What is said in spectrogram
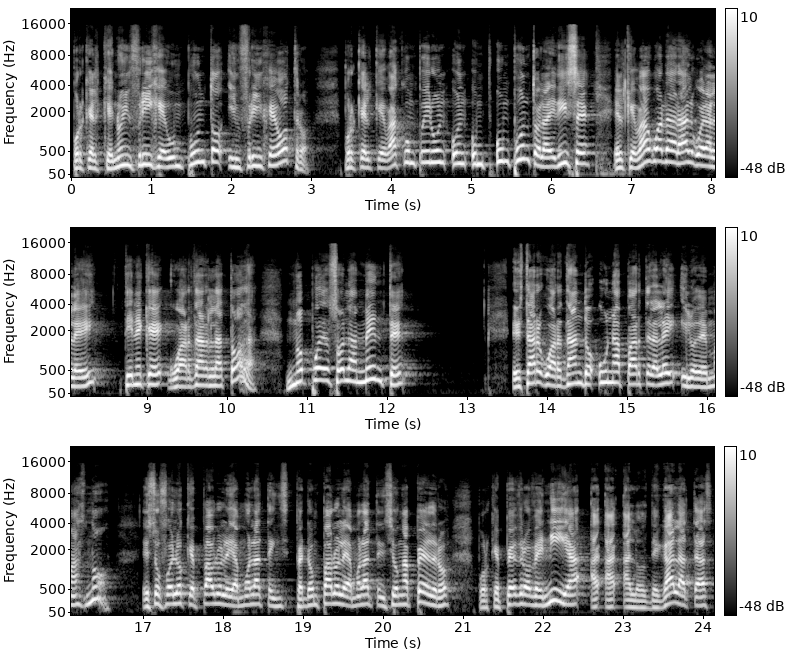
Porque el que no infringe un punto, infringe otro. Porque el que va a cumplir un, punto, la ley dice, el que va a guardar algo de la ley, tiene que guardarla toda. No puede solamente Estar guardando una parte de la ley y lo demás no. Eso fue lo que Pablo le llamó la atención, perdón, Pablo le llamó la atención a Pedro, porque Pedro venía a, los de Gálatas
